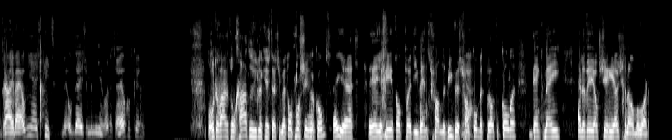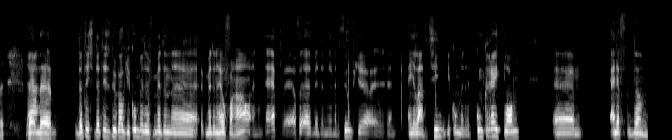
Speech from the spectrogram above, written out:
draaien wij ook niet eens kiet op deze manier hoor. Dat zou heel goed kunnen. Maar goed, waar het om gaat natuurlijk is dat je met oplossingen komt. Je reageert op eh, die wens van de Wiebes van kom met protocollen, denk mee. En dan wil je ook serieus genomen worden. Ja, en, uh, dat, is, dat is natuurlijk ook, je komt met een, met een, uh, met een heel verhaal en een app, of met, een, met een filmpje en je laat het zien. Je komt met een concreet plan. Ehm, en dan,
